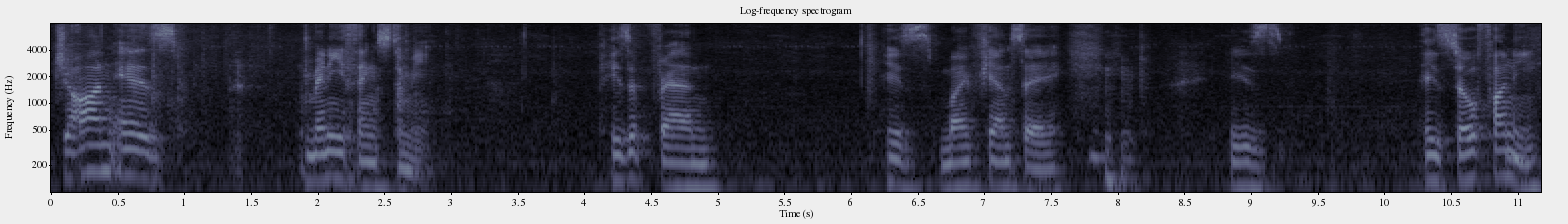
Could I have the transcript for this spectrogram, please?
John is many things to me. He's a friend. He's my fiance. he's he's so funny,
